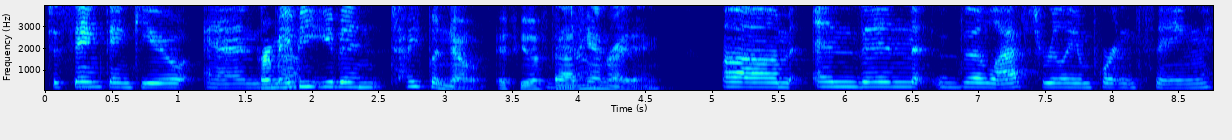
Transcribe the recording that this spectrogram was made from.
just saying thank you and Or uh, maybe even type a note if you have bad Yeah. handwriting. Um, and then the last really important thing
